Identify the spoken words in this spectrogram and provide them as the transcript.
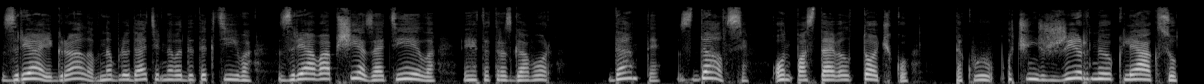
Зря играла в наблюдательного детектива. Зря вообще затеяла этот разговор. Данте сдался. Он поставил точку, такую очень жирную кляксу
